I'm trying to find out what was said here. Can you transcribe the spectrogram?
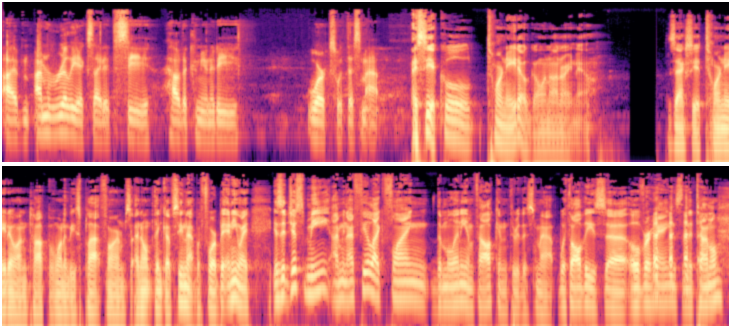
I'm I'm really excited to see how the community works with this map. I see a cool tornado going on right now. There's actually a tornado on top of one of these platforms. I don't think I've seen that before. But anyway, is it just me? I mean, I feel like flying the Millennium Falcon through this map with all these uh, overhangs in the tunnel.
